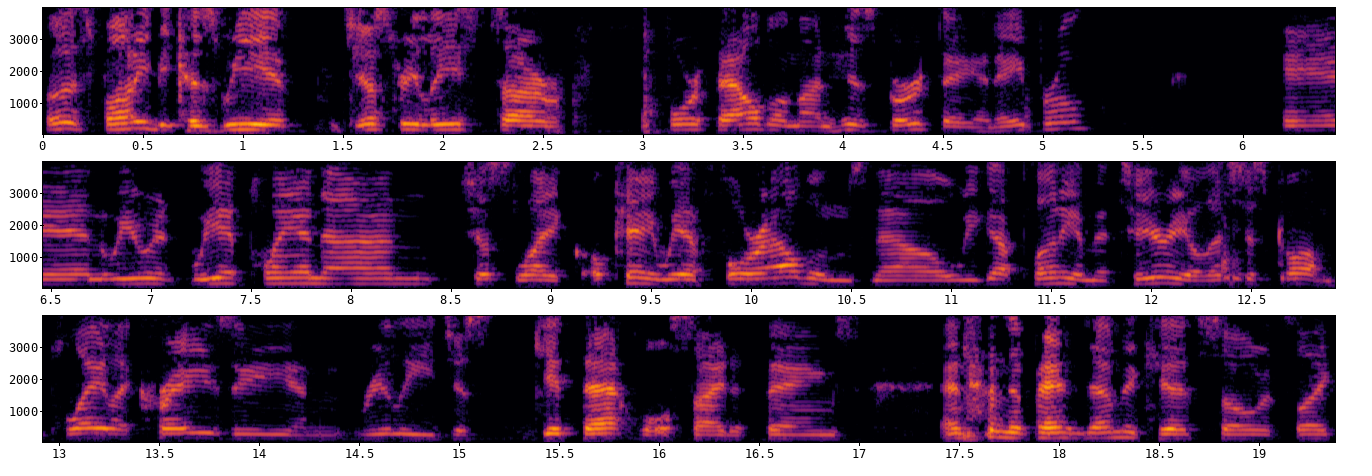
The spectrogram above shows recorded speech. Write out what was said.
Well, it's funny because we just released our fourth album on his birthday in April, and we would we had planned on just like okay, we have four albums now, we got plenty of material. Let's just go out and play like crazy and really just get that whole side of things. And then the pandemic hit, so it's like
